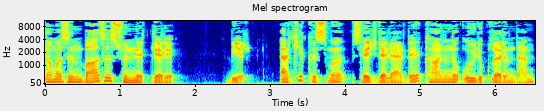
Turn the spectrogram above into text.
Namazın bazı sünnetleri 1. Erkek kısmı secdelerde karnını uyluklarından,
